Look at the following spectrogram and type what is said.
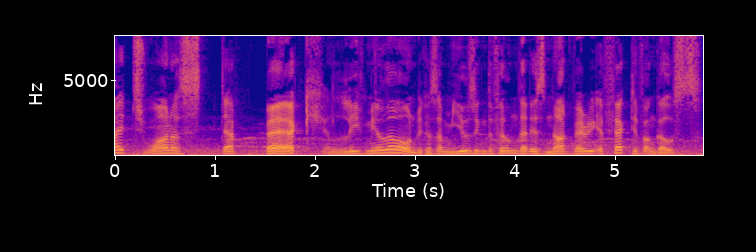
Might want to step back and leave me alone because I'm using the film that is not very effective on ghosts.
